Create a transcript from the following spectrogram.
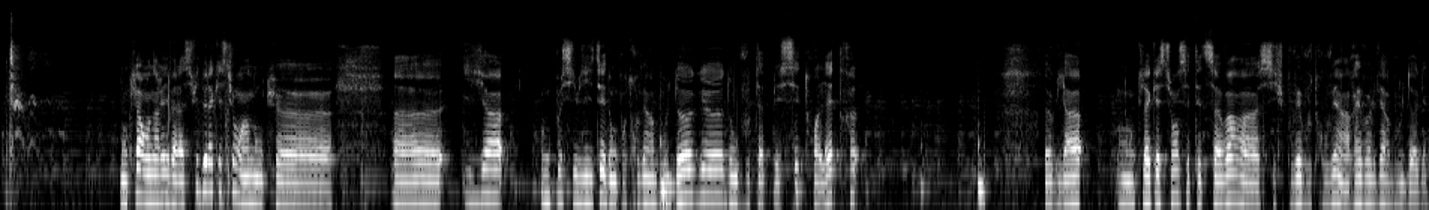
donc là on arrive à la suite de la question. hein. donc il y a une possibilité donc pour trouver un bulldog. Donc vous tapez ces trois lettres. Là, donc la question c'était de savoir euh, si je pouvais vous trouver un revolver bulldog.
